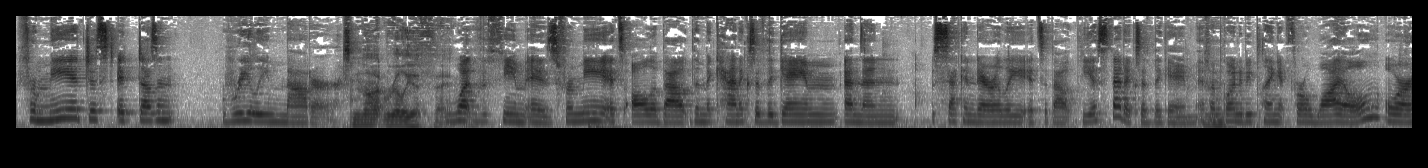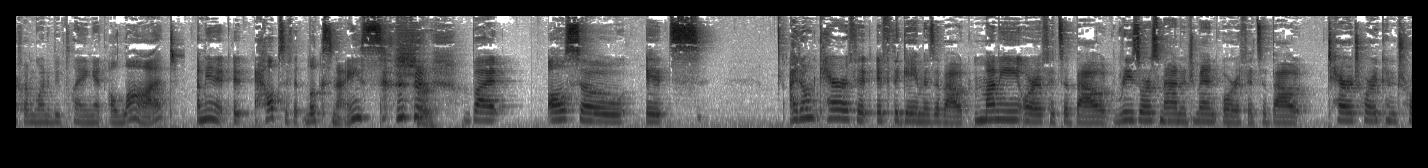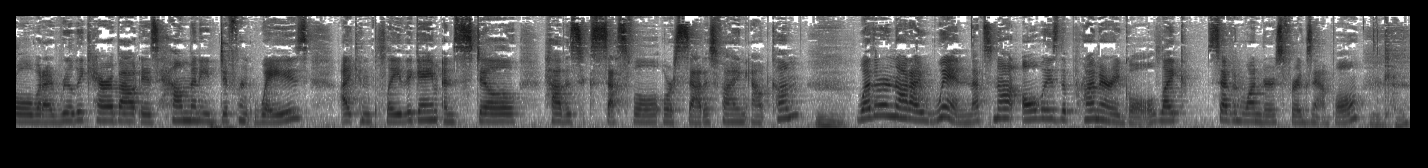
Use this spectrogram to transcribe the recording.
For me, it just it doesn't really matter It's not really a thing. what the theme is. For me, it's all about the mechanics of the game, and then secondarily, it's about the aesthetics of the game. If I'm hmm. going to be playing it for a while, or if I'm going to be playing it a lot, I mean, it, it helps if it looks nice. Sure. but also it's I don't care if it if the game is about money or if it's about resource management or if it's about territory control. What I really care about is how many different ways I can play the game and still have a successful or satisfying outcome. Mm. Whether or not I win, that's not always the primary goal. Like Seven Wonders, for example. Okay.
